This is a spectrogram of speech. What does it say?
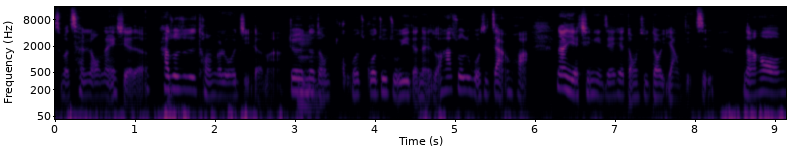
什么成龙那一些的，他说就是同一个逻辑的嘛，就是那种国国族主义的那种。他说如果是这样的话，那也请你这些东西都一样抵制，然后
